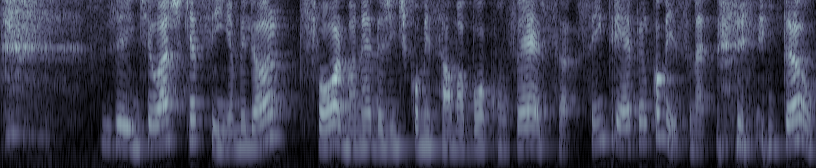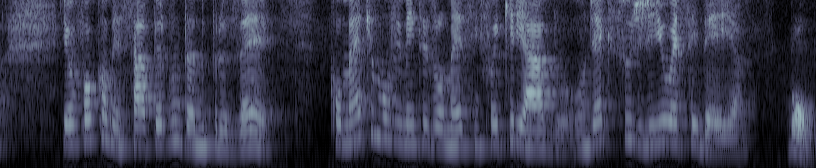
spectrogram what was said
gente, eu acho que assim, a melhor forma né, da gente começar uma boa conversa sempre é pelo começo, né? então, eu vou começar perguntando para o Zé como é que o movimento Slow Medicine foi criado? Onde é que surgiu essa ideia? Bom,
